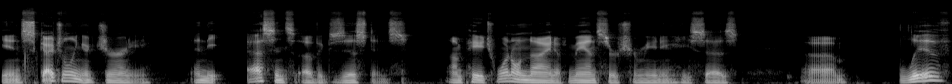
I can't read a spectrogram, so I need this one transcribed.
in scheduling a journey and the essence of existence. On page 109 of Man's Search for Meaning, he says, um, Live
